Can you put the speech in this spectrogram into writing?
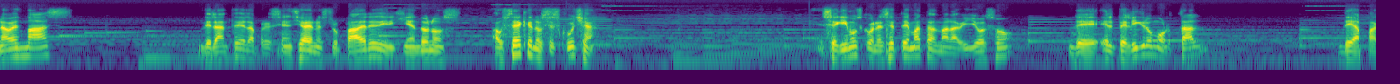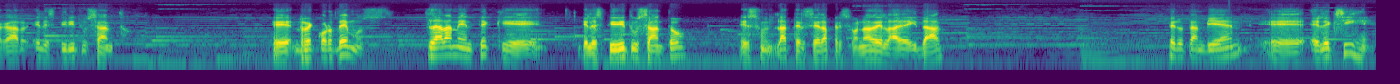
una vez más, delante de la presencia de nuestro Padre, dirigiéndonos a usted que nos escucha. Seguimos con ese tema tan maravilloso de el peligro mortal de apagar el Espíritu Santo. Eh, recordemos claramente que el Espíritu Santo es la tercera persona de la deidad, pero también eh, Él exige,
